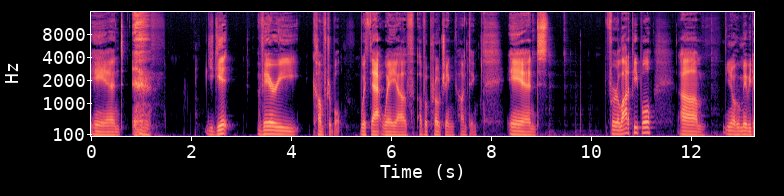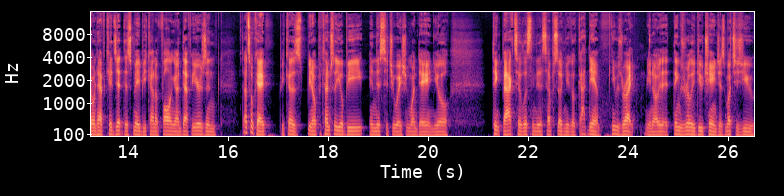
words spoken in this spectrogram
And you get very comfortable with that way of of approaching hunting. And for a lot of people, um, you know, who maybe don't have kids yet, this may be kind of falling on deaf ears, and that's okay because you know potentially you'll be in this situation one day and you'll think back to listening to this episode and you go, God damn, he was right. You know, it, things really do change as much as you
